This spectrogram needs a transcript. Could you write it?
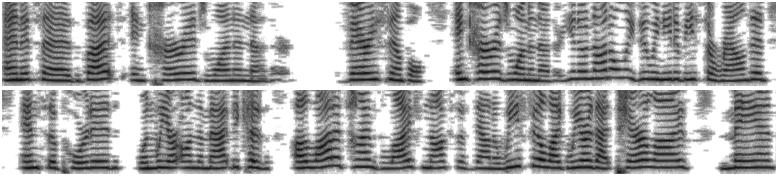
and it says, but encourage one another. Very simple. Encourage one another. You know, not only do we need to be surrounded and supported when we are on the mat, because a lot of times life knocks us down and we feel like we are that paralyzed man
